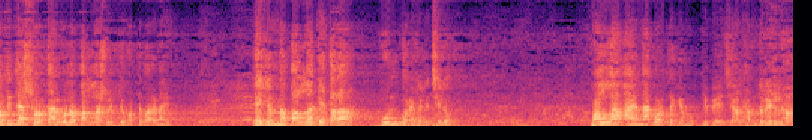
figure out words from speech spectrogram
অতীতের সরকারগুলো পাল্লা সহ্য করতে পারে নাই। এই জন্য পাল্লাকে তারা গুম করে ফেলেছিল। পাল্লা আয়নাগর থেকে মুক্তি পেয়েছে, আলহামদুলিল্লাহ।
